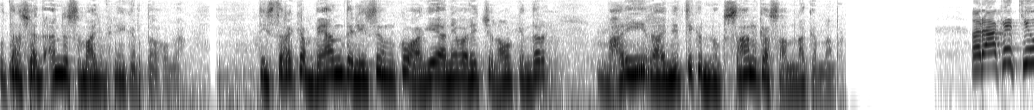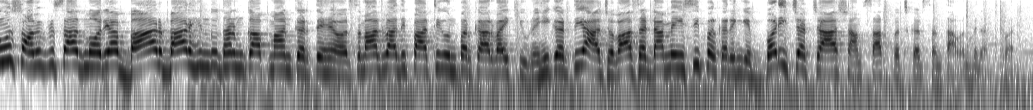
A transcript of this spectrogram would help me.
उतना शायद अन्य समाज भी नहीं करता होगा। तो इस तरह का बयान देने से उनको आगे आने वाले चुनाव के अंदर भारी राजनीतिक नुकसान का सामना करना पड़ा और आखिर क्यों स्वामी प्रसाद मौर्य बार बार हिंदू धर्म का अपमान करते हैं और समाजवादी पार्टी उन पर कार्रवाई क्यों नहीं करती? आज आवाज़ अड्डा में इसी पर करेंगे बड़ी चर्चा, शाम सात बजकर संतावन मिनट पर।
